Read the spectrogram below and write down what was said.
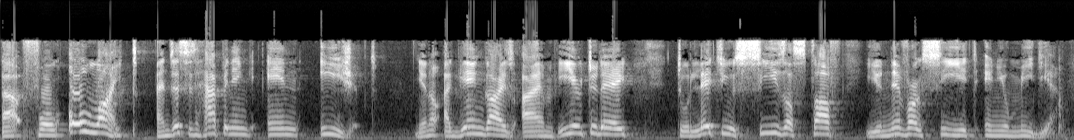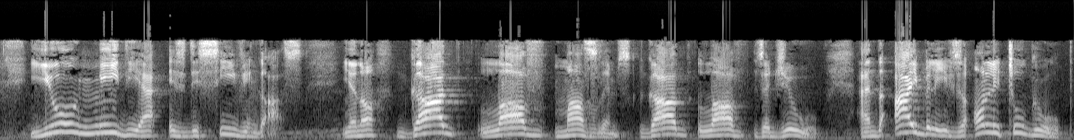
uh, for all night. And this is happening in Egypt. You know, again, guys, I am here today to let you see the stuff you never see it in your media. Your media is deceiving us. You know, God love Muslims. God love the Jew. And I believe the only two group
